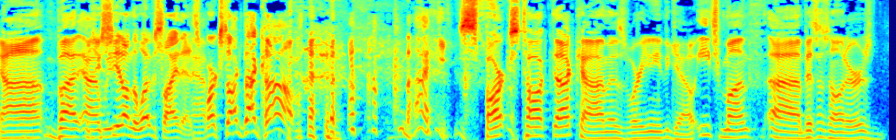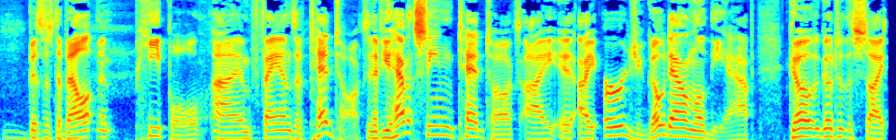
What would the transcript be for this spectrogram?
Uh, but uh, you we- see it on the website at sparkstalk.com? nice. Sparkstalk.com is where you need to go. Each month, uh, business owners, business development people, I am fans of TED Talks. And if you haven't seen TED Talks, I I urge you go download the app, go go to the site,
